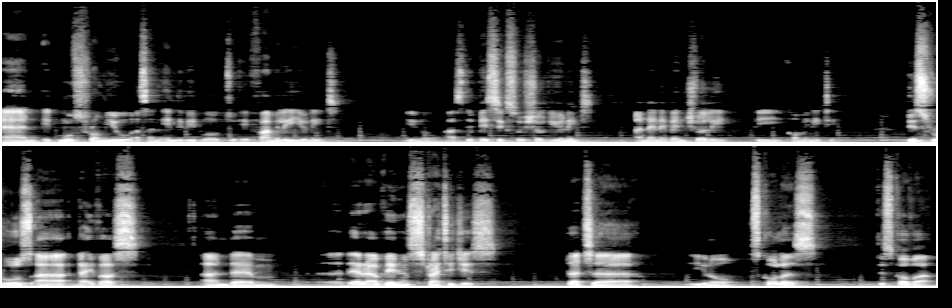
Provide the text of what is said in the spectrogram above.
And it moves from you as an individual to a family unit you know as the basic social unit and then eventually the community. These roles are diverse and um, uh, there are various strategies that uh, you know scholars discover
